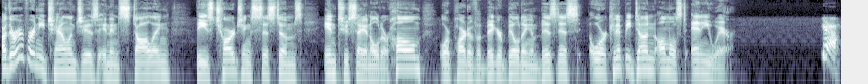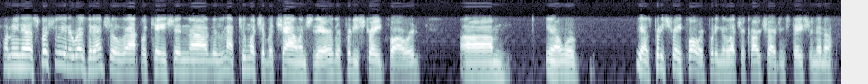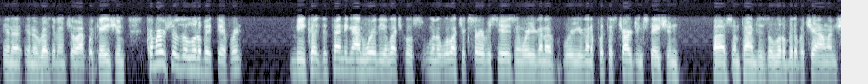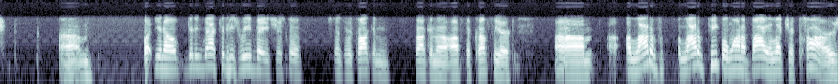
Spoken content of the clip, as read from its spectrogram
Are there ever any challenges in installing these charging systems into, say, an older home or part of a bigger building and business, or can it be done almost anywhere? Yeah, I mean, uh, especially in a residential application, uh, there's not too much of a challenge there. They're pretty straightforward. Um, you know, we're yeah, it's pretty straightforward putting an electric car charging station in a in a in a residential application. Commercial is a little bit different because depending on where the electrical when the electric service is and where you're gonna where you're gonna put this charging station, uh, sometimes is a little bit of a challenge. Um, but you know, getting back to these rebates, just to, since we're talking talking uh, off the cuff here, um, a lot of a lot of people want to buy electric cars,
